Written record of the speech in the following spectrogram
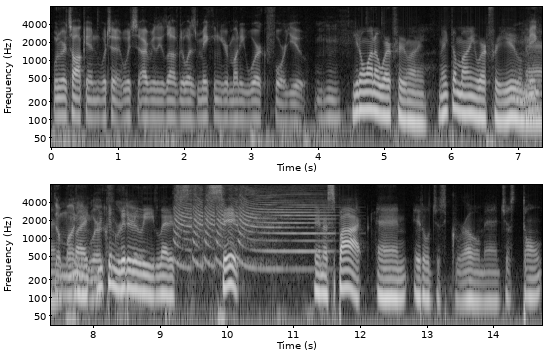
when we were talking, which uh, which I really loved, was making your money work for you. You don't want to work for your money. Make the money work for you, Make man. Make the money like, You work can for literally let it sit in a spot and it'll just grow, man. Just don't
